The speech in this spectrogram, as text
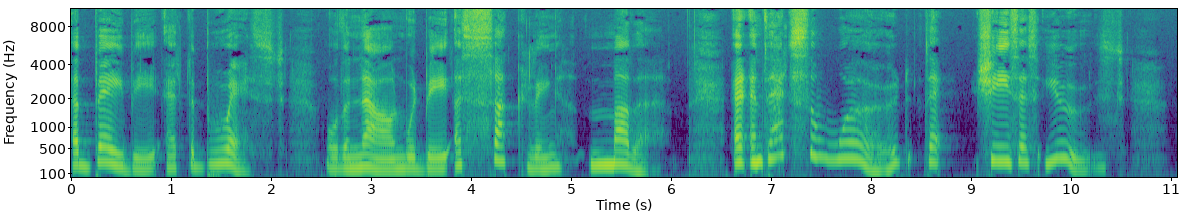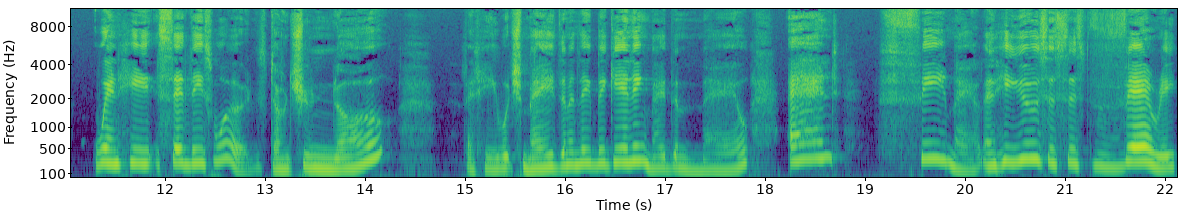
a baby at the breast, or the noun would be a suckling mother. And, and that's the word that Jesus used when he said these words Don't you know that he which made them in the beginning made them male and female. And he uses this very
